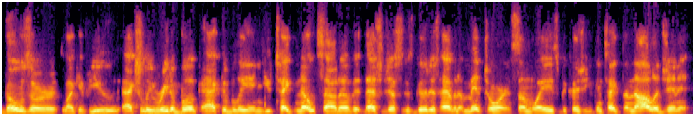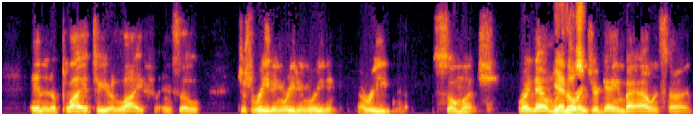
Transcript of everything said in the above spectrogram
those are like if you actually read a book actively and you take notes out of it that's just as good as having a mentor in some ways because you can take the knowledge in it and then apply it to your life. And so just reading, reading, reading. I read so much. Right now, I'm yeah, reading those... Raise Your Game by Alan Stein.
